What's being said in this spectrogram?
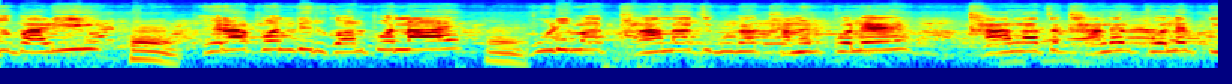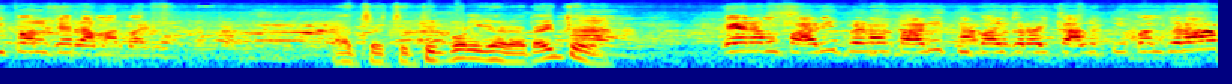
তো বাড়ি হ্যাঁ। ফেরাফন্দির গল্প নাই। হ্যাঁ। বুড়িমা থান আছে বুড়িমা থানের কোলে। খাল আছে খালের কোলে টিপল ঘের আমার বাড়ি। আচ্ছা আচ্ছা ত্রিপল ঘেরা তাই তো? হ্যাঁ এরম বাড়ি বেড়ার বাড়ি টিপল ঘেরা ওই কালো টিপল গ্রাম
